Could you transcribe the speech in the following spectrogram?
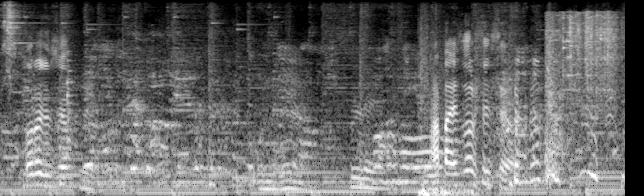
썰어주세요. 오늘은 플레이. 아 빨리 썰어주세요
